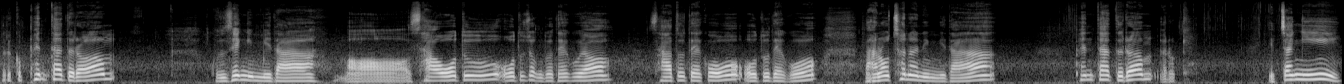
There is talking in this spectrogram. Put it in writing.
그리고 펜타드럼 군생입니다. 뭐 4, 5두, 5두 정도 되고요. 4도 되고 5도 되고 15,000원입니다. 펜타드럼 이렇게 입장이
